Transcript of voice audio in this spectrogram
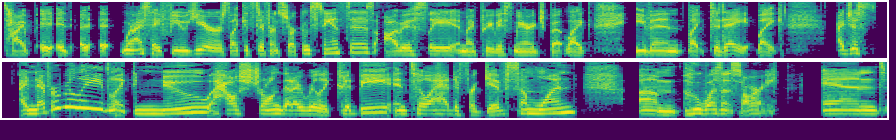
type. It, it, it, when I say few years, like it's different circumstances. Obviously, in my previous marriage, but like even like to date, like I just I never really like knew how strong that I really could be until I had to forgive someone um, who wasn't sorry and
